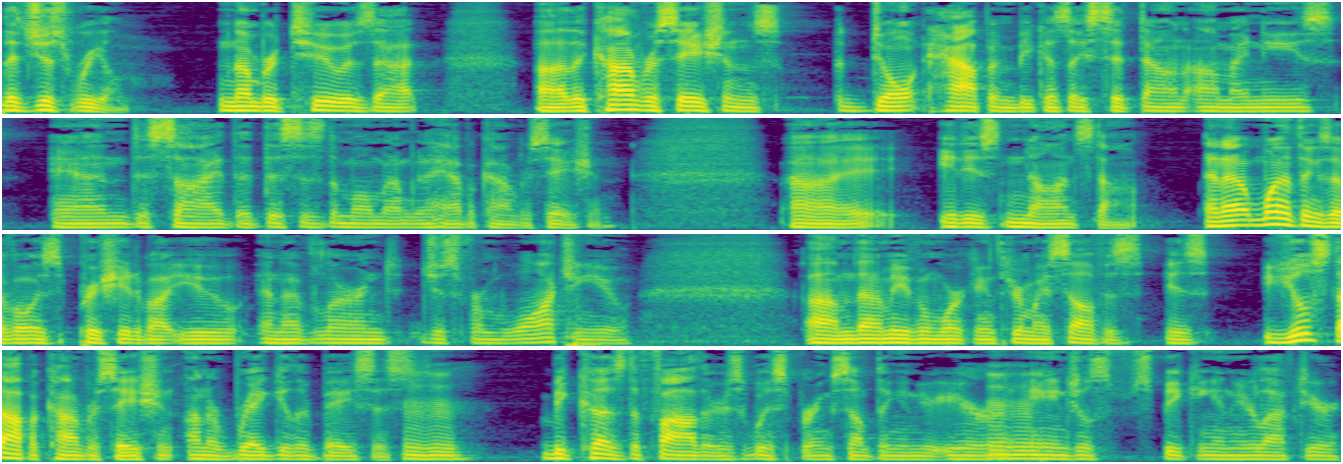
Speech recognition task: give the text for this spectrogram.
that's just real. Number two is that uh, the conversations don't happen because I sit down on my knees and decide that this is the moment I'm going to have a conversation. Uh, it is nonstop. And I, one of the things I've always appreciated about you, and I've learned just from watching you, um, that I'm even working through myself, is is you'll stop a conversation on a regular basis because the Father is whispering something in your ear, or angels speaking in your left ear,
